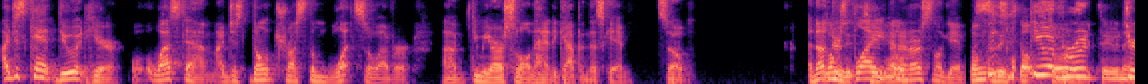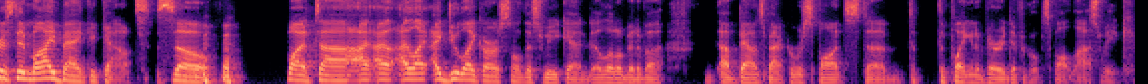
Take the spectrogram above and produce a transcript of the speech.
I just can't do it here. West Ham, I just don't trust them whatsoever. Uh, give me Arsenal on the handicap in this game. So an unders play and an Arsenal game. Since you have root interest in my bank accounts. So But uh, I, I, I like I do like Arsenal this weekend. A little bit of a, a bounce back, a response to, to, to playing in a very difficult spot last week.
